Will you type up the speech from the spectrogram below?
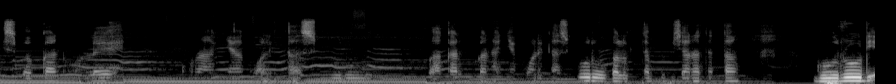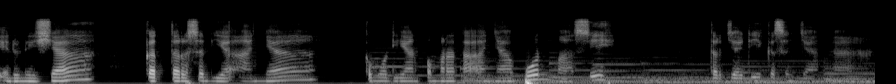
disebabkan oleh kurangnya kualitas guru bahkan bukan hanya kualitas guru kalau kita berbicara tentang guru di Indonesia ketersediaannya kemudian pemerataannya pun masih terjadi kesenjangan.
